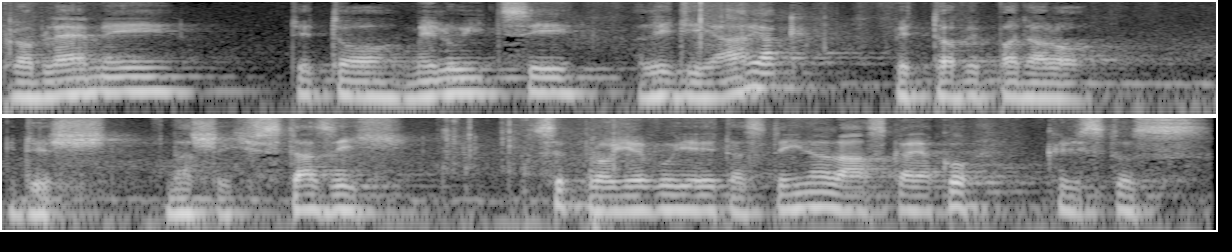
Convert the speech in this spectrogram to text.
problémy tyto milující lidi a jak by to vypadalo, když našich vztazích se projevuje ta stejná láska, jako Kristus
